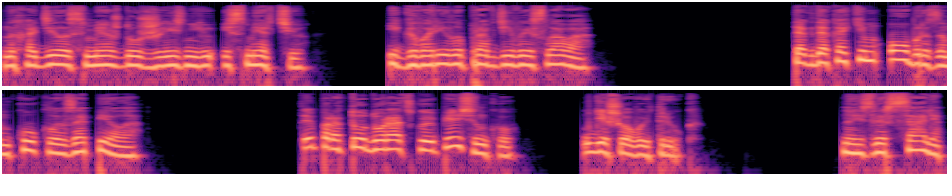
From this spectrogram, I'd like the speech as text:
находилась между жизнью и смертью и говорила правдивые слова. Тогда каким образом кукла запела? Ты про ту дурацкую песенку? Дешевый трюк. Но из Версаля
